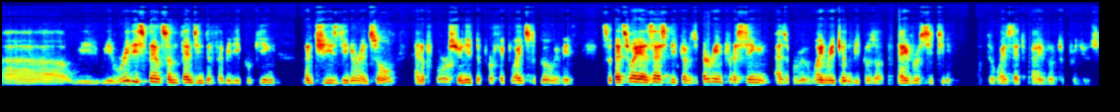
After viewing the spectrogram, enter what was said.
Uh, we, we really spend some time in the family cooking lunches, dinner, and so on. And of course, you need the perfect wines to go with it. So that's why Alsace becomes very interesting as a wine region because of the diversity of the wines that we're able to produce.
